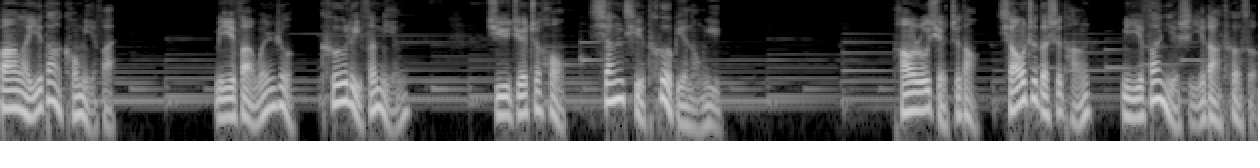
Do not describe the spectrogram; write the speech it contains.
扒了一大口米饭。米饭温热，颗粒分明，咀嚼之后香气特别浓郁。唐如雪知道乔治的食堂。米饭也是一大特色，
